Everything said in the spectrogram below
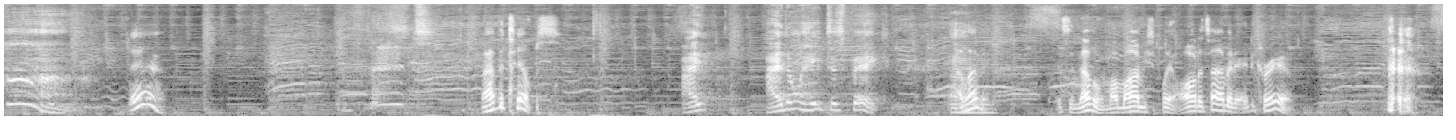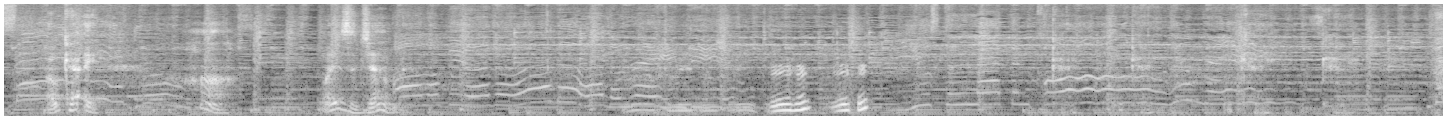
huh. Yeah, That by the Temps. I I don't hate this pick. I love um, it. It's another one. My mom used to play all the time at, at the crib. Okay. Huh. Ladies and gentlemen. Mm-hmm. Mm-hmm. Okay. Okay. Okay.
